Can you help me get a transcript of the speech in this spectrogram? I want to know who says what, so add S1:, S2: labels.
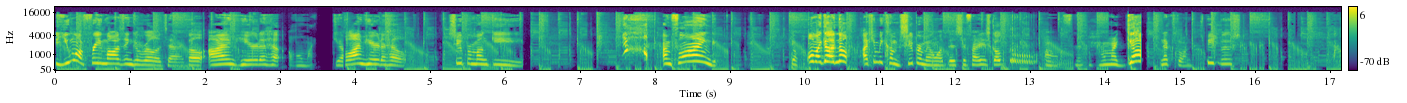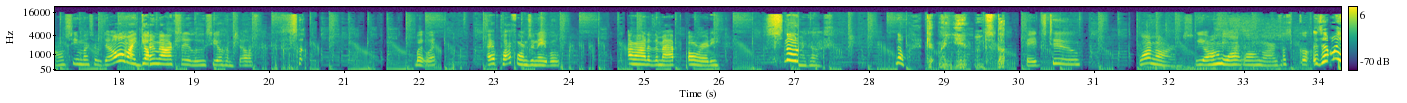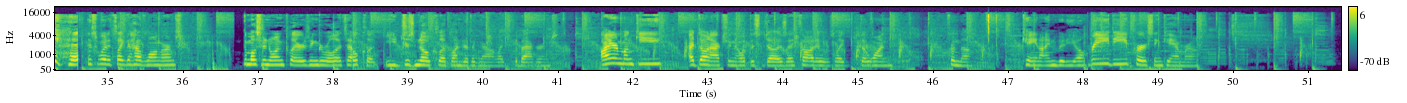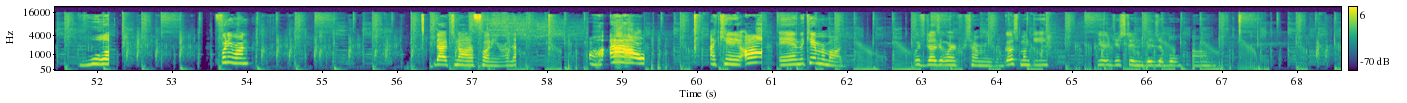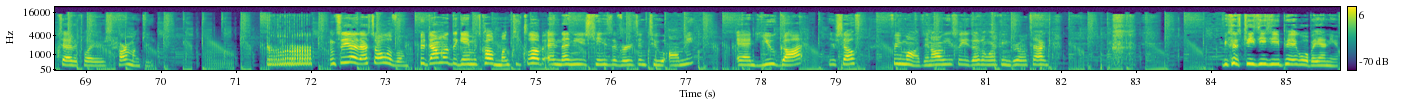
S1: You want free mods and Gorilla Tag? Well, I'm here to help. Oh my god. Well, I'm here to help. Super Monkey. I'm flying. Yo, oh my god, no! I can become Superman with this if I just go. Oh, oh my god! Next one. Speed boost. I don't see much of that. Oh my god! I'm actually Lucio himself. Wait, what? I have platforms enabled. I'm out of the map already. No! Oh my gosh. No!
S2: Get my hand unstuck.
S1: Page two. Long arms. We all want long arms. Let's go. Is that my head? This is what it's like to have long arms. The most annoying players in Gorilla Tag. No clip. You just no clip under the ground like the back rooms. Iron Monkey. I don't actually know what this does. I thought it was like the one from the K9 video. 3D person camera. What? Funny run. That's not a funny run. That- ow! I can't. Oh! And the camera mod, which doesn't work for some reason. Ghost Monkey, you're just invisible. Um, to other players. Har Monkey. And so yeah, that's all of them. To download the game, it's called Monkey Club, and then you just change the version to Omni, and you got yourself free mods. And obviously, it doesn't work in Gorilla Tag because TTT Pig will ban you.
